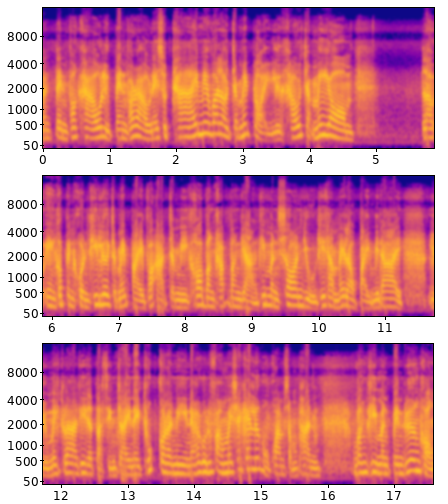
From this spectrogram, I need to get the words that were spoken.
มันเป็นเพราะเขาหรือเป็นเพราะเราในสุดท้ายไม่ว่าเราจะไม่ปล่อยหรือเขาจะไม่ยอม เราเองก็เป็นคนที่เลือกจะไม่ไป เพราะอาจจะมีข้อบังคับบางอย่างที่มันซ่อนอยู่ที่ทำให้เราไปไม่ได้ หรือไม่กล้าที่จะตัดสินใจในทุกกรณีนะคะคุณผู้ฟังไม่ใช่แค่เรื่องของความสัมพันธ์ บางทีมันเป็นเรื่องของ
